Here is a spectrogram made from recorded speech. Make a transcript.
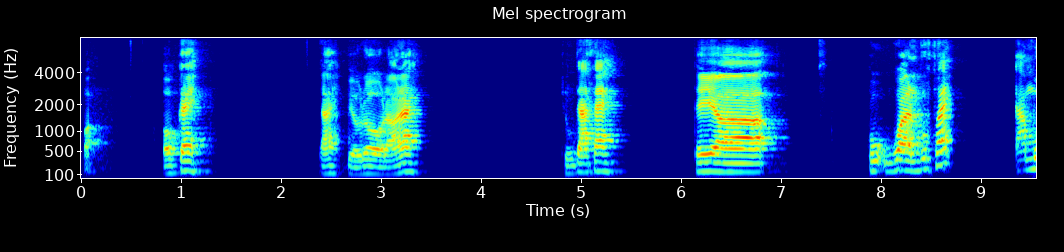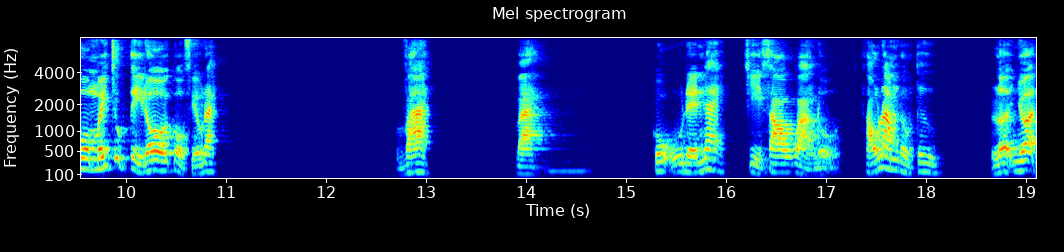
Vâng, ok. Đây biểu đồ đó đây. Chúng ta xem. Thì uh, cụ Warren Buffett đã mua mấy chục tỷ đô cái cổ phiếu này. Và và cụ đến nay chỉ sau khoảng độ 6 năm đầu tư, lợi nhuận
